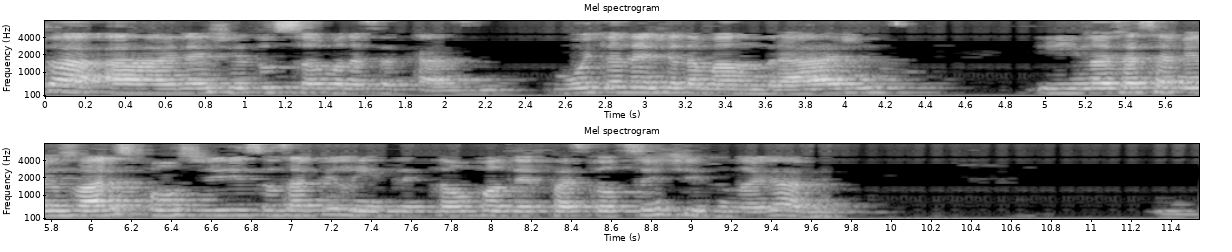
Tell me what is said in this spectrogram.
Muito a, a, energia do samba nessa casa, muita energia da malandragem. E nós recebemos vários pontos de seu Zé Pilintra, então o pandeiro faz todo sentido, não é, Gabi? O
